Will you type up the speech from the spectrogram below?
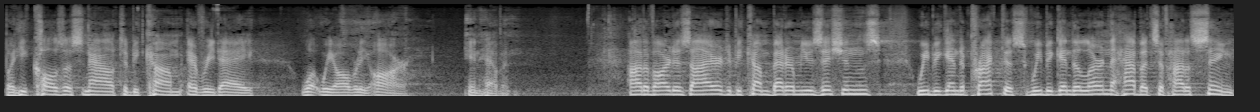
But He calls us now to become every day what we already are in heaven. Out of our desire to become better musicians, we begin to practice. We begin to learn the habits of how to sing.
